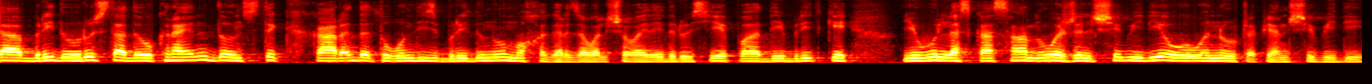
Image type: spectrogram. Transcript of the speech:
له برید وروسته د اوکراین دونستیک ښکاره د توغندیز بریدونو مخه ګرځول شوی دی. د روسیې په دې برید کې یوولس کسان وژل شوي دي او اووه نور ټپیان شوي دي.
